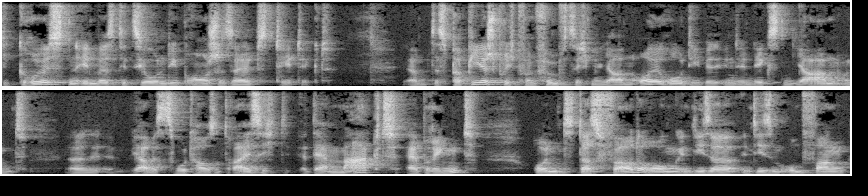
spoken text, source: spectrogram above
die größten Investitionen die Branche selbst tätigt. Ähm, das Papier spricht von 50 Milliarden Euro, die in den nächsten Jahren und äh, ja bis 2030 der Markt erbringt und dass Förderungen in dieser in diesem Umfang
